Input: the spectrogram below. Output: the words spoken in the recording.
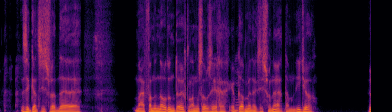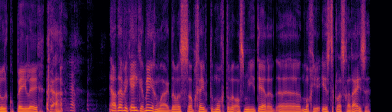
dus ik had zoiets van, eh, maak van de nood een deugd, laat me zo zeggen. Op Ja. dat moment had ik zoiets van, nou, dat moet niet joh. Heel de coupé leeg. Ja. ja, dat heb ik één keer meegemaakt. Dat was op een gegeven moment, toen mochten we als militairen, eh, mocht je eerste klas gaan reizen.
